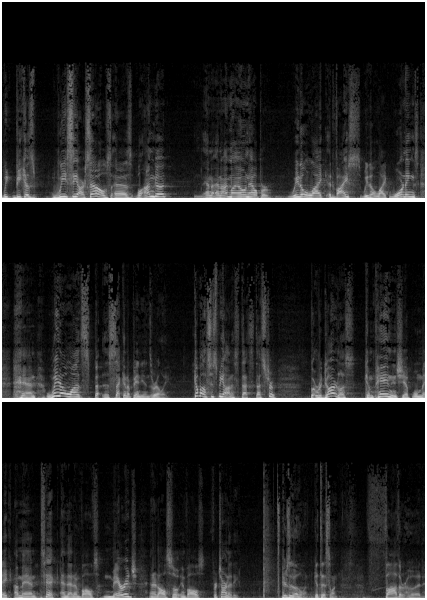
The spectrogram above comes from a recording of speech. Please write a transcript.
we, because we see ourselves as, well, I'm good and, and I'm my own helper. We don't like advice, we don't like warnings, and we don't want spe- second opinions, really. Come on, let's just be honest. That's, that's true. But regardless, companionship will make a man tick, and that involves marriage and it also involves fraternity. Here's another one. Get this one fatherhood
